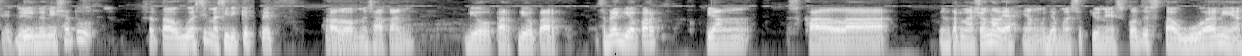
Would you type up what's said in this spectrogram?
Itu Di yang- Indonesia tuh setahu gue sih masih dikit Pep. Kalau Hmm. misalkan geopark geopark sebenarnya geopark yang skala internasional ya yang udah masuk UNESCO tuh setahu gua nih ya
